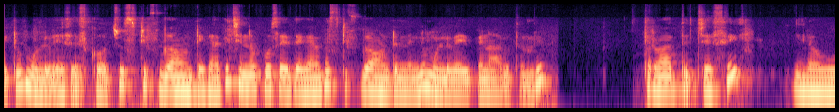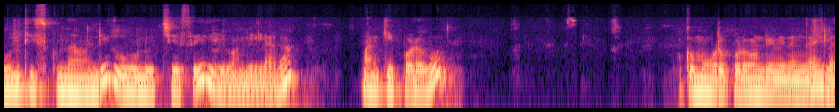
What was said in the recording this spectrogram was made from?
ఇటు ముళ్ళు వేసేసుకోవచ్చు. స్టిఫ్గా ఉంటే కనుక చిన్న పూస అయితే కనుక స్టిఫ్గా ఉంటుందండి ముళ్ళు వేయిపోయిన ఆగుతుంది తర్వాత వచ్చేసి ఇలా ఊలు తీసుకుందామండి. ఊలు వచ్చేసి ఇదిగోండి ఇలాగా మనకి పొడవు ఒక మూర పొడవు ఉండే విధంగా ఇలా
